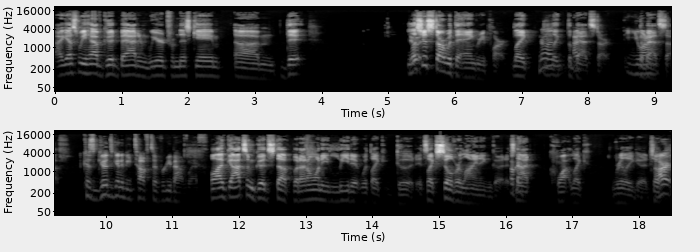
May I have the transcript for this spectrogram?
I guess we have good, bad, and weird from this game. Um, the, let's just start with the angry part, like No, like the I- bad start, You the want bad stuff. Because good's going to be tough to rebound with. Well, I've got some good stuff, but I don't want to lead it with like good. It's like silver lining good. It's Okay. not quite like really good. So, right,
